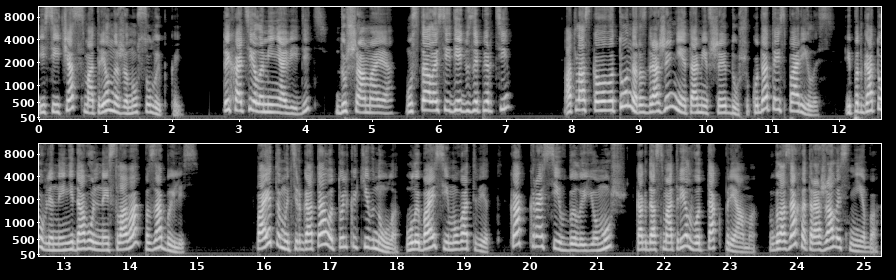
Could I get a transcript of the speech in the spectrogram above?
и сейчас смотрел на жену с улыбкой. «Ты хотела меня видеть, душа моя? Устала сидеть в заперти?» От ласкового тона раздражение, томившее душу, куда-то испарилось и подготовленные недовольные слова позабылись. Поэтому Терготао только кивнула, улыбаясь ему в ответ. Как красив был ее муж, когда смотрел вот так прямо, В глазах отражалось небо,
